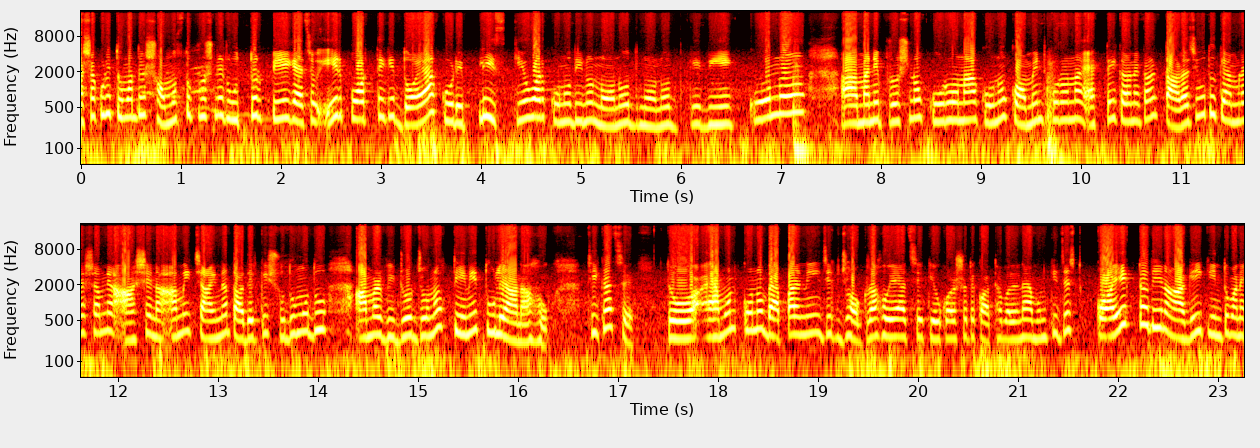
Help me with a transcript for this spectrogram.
আশা করি তোমাদের সমস্ত প্রশ্নের উত্তর পেয়ে গেছো। এরপর থেকে দয়া করে প্লিজ কেউ আর কোনো দিনও ননদ, ননদকে নিয়ে কোনো মানে প্রশ্ন করো না, কোনো কমেন্ট করো না, একটাই কারণে, কারণ তারা যেহেতু ক্যামেরার সামনে আসে না, আমি চাই না তাদেরকে শুধুমধু আমার ভিডিওর জন্য টেনে তুলে আনা হোক, ঠিক আছে? তো এমন কোনো ব্যাপার নেই যে ঝগড়া হয়ে আছে, কেউ কারোর সাথে কথা বলে না, এমনকি জাস্ট কয়েকটা দিন আগেই কিন্তু মানে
